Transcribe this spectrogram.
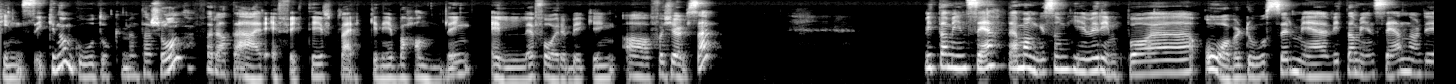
fins ikke noen god dokumentasjon for at det er effektivt verken i behandling eller forebygging av forkjølelse. Vitamin C. Det er mange som hiver innpå eh, overdoser med vitamin C når de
